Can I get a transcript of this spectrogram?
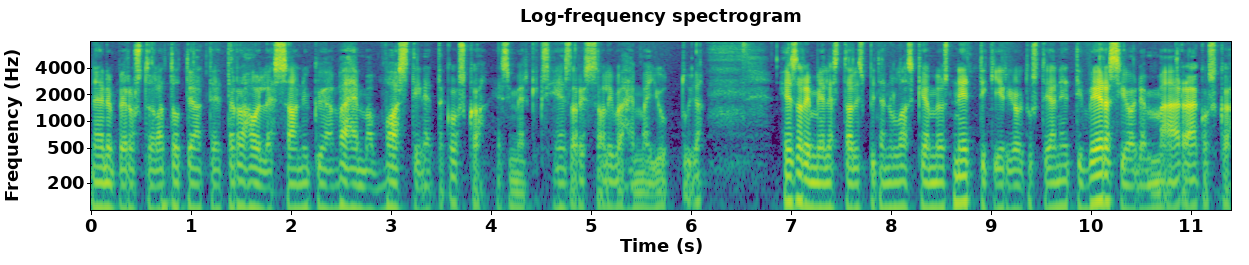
näiden perusteella toteatte, että rahoille saa nykyään vähemmän vastinetta, koska esimerkiksi Hesarissa oli vähemmän juttuja. Hesarin mielestä olisi pitänyt laskea myös nettikirjoitusta ja nettiversioiden määrää, koska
